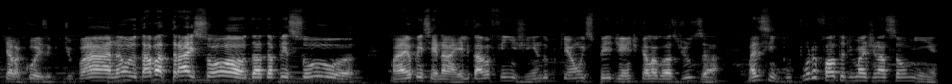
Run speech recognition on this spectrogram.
Aquela coisa que tipo, ah, não, eu tava atrás só da, da pessoa. Mas eu pensei, não, ele tava fingindo porque é um expediente que ela gosta de usar. Mas assim, por pura falta de imaginação minha.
